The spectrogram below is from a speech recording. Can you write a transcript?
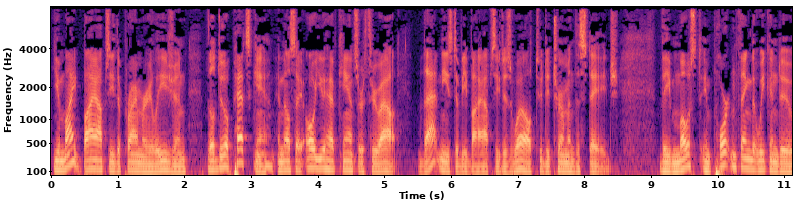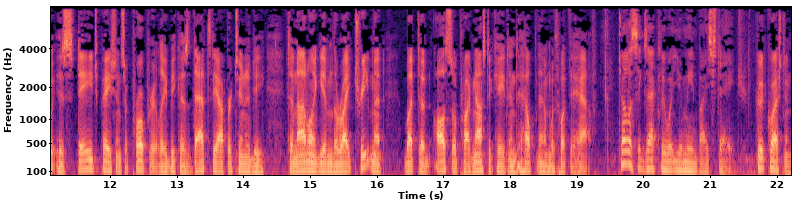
You might biopsy the primary lesion. They'll do a PET scan and they'll say, oh, you have cancer throughout. That needs to be biopsied as well to determine the stage. The most important thing that we can do is stage patients appropriately because that's the opportunity to not only give them the right treatment, but to also prognosticate and to help them with what they have. Tell us exactly what you mean by stage. Good question.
